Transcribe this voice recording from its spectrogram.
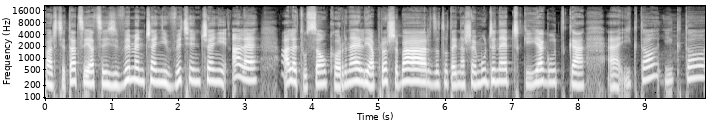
Patrzcie, tacy jacyś wymęczeni, wycieńczeni, ale, ale tu są Kornelia, proszę bardzo, tutaj nasze mudzyneczki, Jagódka. A, i kto, i kto,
